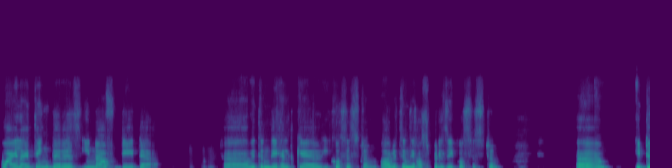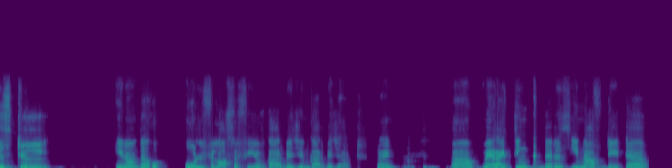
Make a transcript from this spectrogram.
while I think there is enough data uh, within the healthcare ecosystem or within the hospital's ecosystem um, it is still you know the old philosophy of garbage in, garbage out, right? Uh, where I think there is enough data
